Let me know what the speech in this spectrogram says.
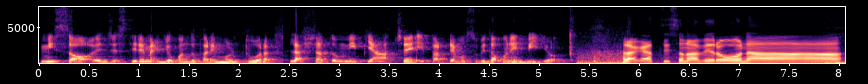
mi so eh, gestire meglio quando faremo il tour. Lasciate un mi piace e partiamo subito con il video. Ragazzi sono a Verona.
